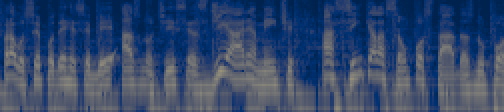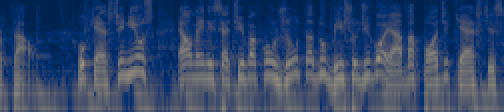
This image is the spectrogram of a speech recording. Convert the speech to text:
para você poder receber as notícias diariamente assim que elas são postadas no portal. O Cast News é uma iniciativa conjunta do Bicho de Goiaba Podcasts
